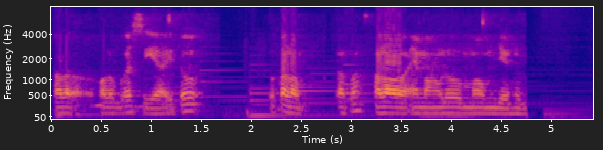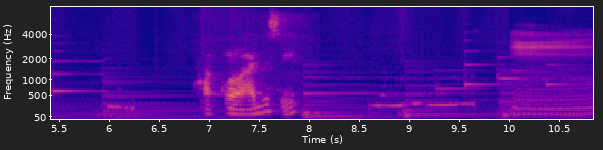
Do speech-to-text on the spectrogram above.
kalau kalau gue sih ya itu lu kalau apa kalau emang lu mau menjalin hubungan hak lo aja sih Hmm.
